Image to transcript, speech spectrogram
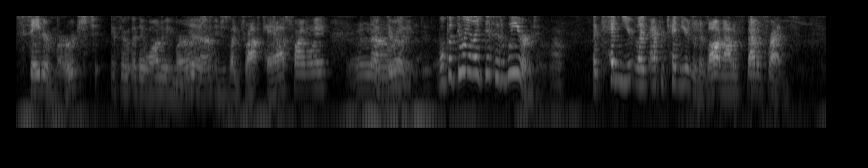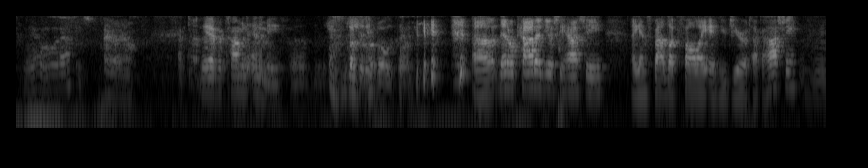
say they're merged if they if they want to be merged Yeah. and just like drop chaos finally. no, like, doing- don't need to do that. Well, but doing it like this is weird. Oh, well, Like ten years, like after ten years oh, not of not of friends. yeah, well, it happens. I don't know. They have a common enemy, uh, the, sh- The- the shitty Bullet Club. uh, then Okada and Yoshihashi against Bad Luck Fale and Yujiro Takahashi. hmm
